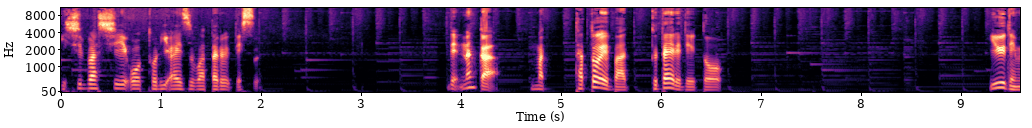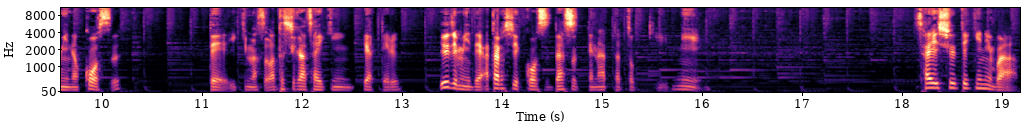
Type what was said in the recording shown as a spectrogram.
石橋をとりあえず渡るです。で、なんか、ま、例えば、具体例で言うと、ユーデミのコースていきます。私が最近やってる。ユーデミーで新しいコース出すってなった時に、最終的には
